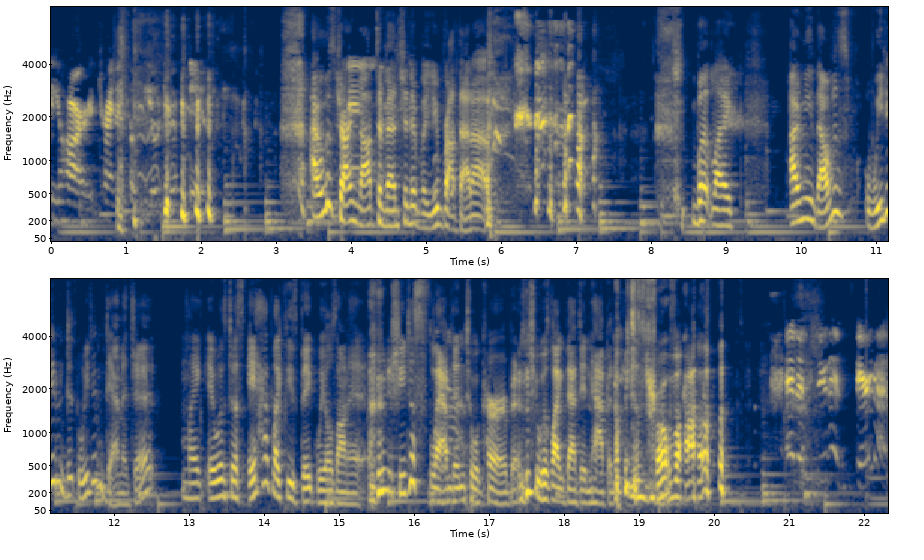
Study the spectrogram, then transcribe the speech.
really hard trying to Tokyo drift it. I was trying not to mention it, but you brought that up. but like, I mean, that was we didn't we didn't damage it. Like it was just it had like these big wheels on it. she just slammed Yeah. into a curb, and she was like, "That didn't happen." And we just drove off. And a student stared at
